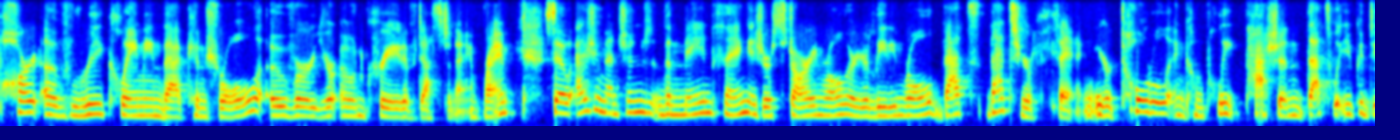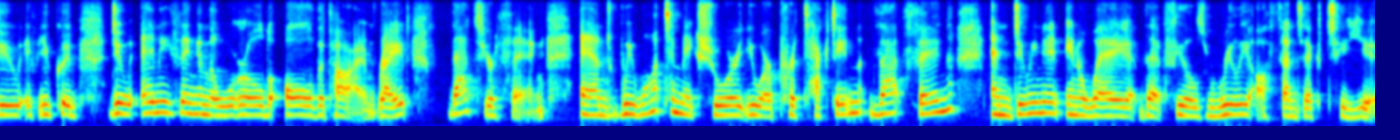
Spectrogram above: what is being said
part of reclaiming that control over your own creative destiny, right? So as you mentioned, the main thing is your starring role or your leading role. That's that's your thing. Your total and complete passion. That's what you could do if you could do anything in the world all the time, right? That's your thing. And we want to make sure you are protecting that thing and doing it in a way that feels really authentic to you.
